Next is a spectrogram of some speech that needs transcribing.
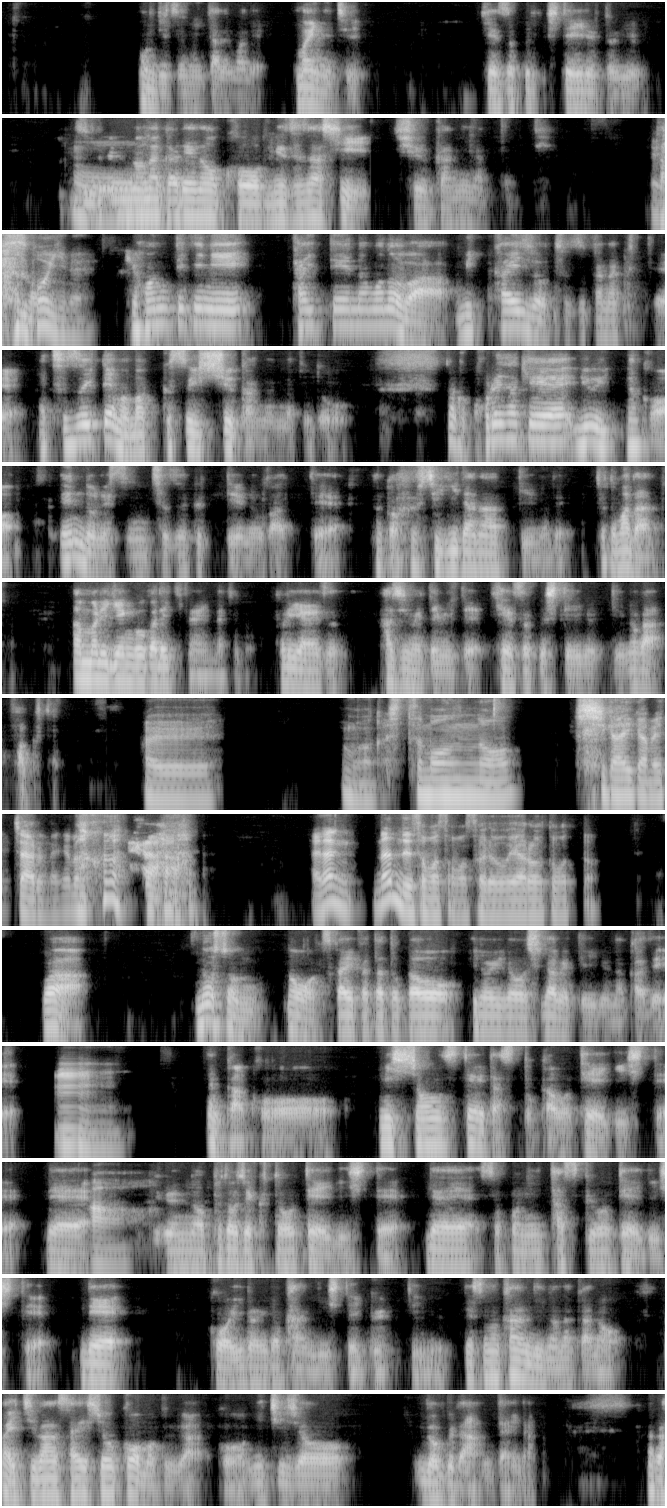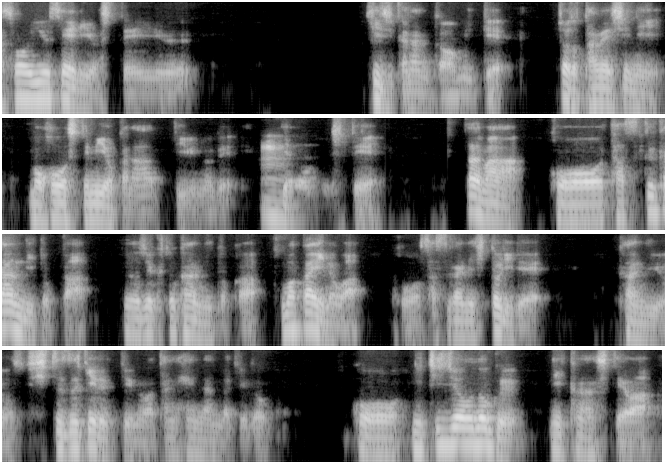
本日に至るまで毎日継続しているという、自分の中でのこう珍しい習慣になったっていう。えすごいね。基本的に大抵のものは3日以上続かなくて、まあ続いてもマックス1週間なんだけど、なんかこれだけなんかエンドレスに続くっていうのがあって、なんか不思議だなっていうので、ちょっとまだあんまり言語化できてないんだけど、とりあえず始めてみて継続しているっていうのがファクト。えー、もうなんか質問のしがいがめっちゃあるんだけど あなん。なんでそもそもそれをやろうと思ったの？は、 Notion の使い方とかをいろいろ調べている中で、うん。なんかこう、ミッションステータスとかを定義して、で。自分のプロジェクトを定義して、で、そこにタスクを定義して、で、こういろいろ管理していくっていう。で、その管理の中の、まあ一番最小項目が、こう日常ログだみたいな。なんかそういう整理をしている記事かなんかを見て、ちょっと試しに模倣してみようかなっていうので、うんやろうとして、ただまあ、こう、タスク管理とか、プロジェクト管理とか、細かいのは、こう、さすがに一人で管理をし続けるっていうのは大変なんだけど、こう、日常ログに関しては、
